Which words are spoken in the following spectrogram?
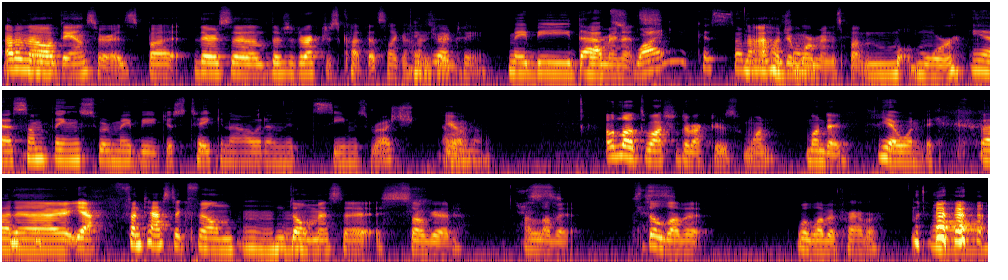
I don't know what the answer is, but there's a there's a director's cut that's like a hundred, Exactly. Maybe that's minutes. why. Because some not a hundred some- more minutes, but m- more. Yeah, some things were maybe just taken out and it seems rushed. I Yeah. don't know. I would love to watch the director's one one day. Yeah, one day. But uh, yeah, fantastic film. Mhm. Don't miss it. It's so good. I love it. Still love it. We'll love it forever.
